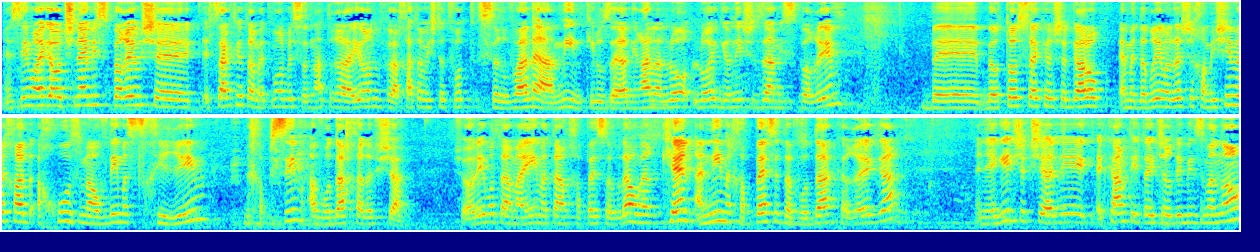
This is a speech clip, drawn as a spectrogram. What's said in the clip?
אני אשים רגע עוד שני מספרים שהצגתי אותם אתמול בסדנת ראיון ואחת המשתתפות סירבה להאמין, כאילו זה היה נראה לה לא, לא הגיוני שזה המספרים. באותו סקר של גלופ הם מדברים על זה ש-51% מהעובדים השכירים מחפשים עבודה חדשה. שואלים אותם האם אתה מחפש עבודה, הוא אומר כן, אני מחפשת עבודה כרגע. אני אגיד שכשאני הקמתי את ה-HRD בזמנו,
